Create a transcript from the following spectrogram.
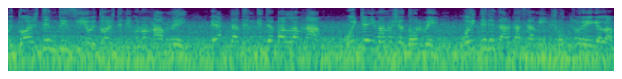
ওই দশ দিন দিছি, ওই দশ দিনই কোনো নাম নেই। একটা দিন দিতে পারলাম না, ওইটাই মানুষে ধরবে। ওই দিনই তার কাছে আমি শত্রু হয়ে গেলাম।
